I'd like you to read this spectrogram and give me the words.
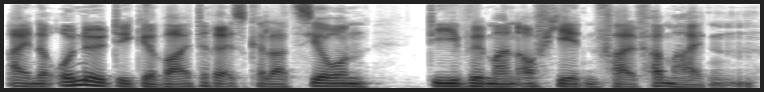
eine unnötige weitere Eskalation, die will man auf jeden Fall vermeiden.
